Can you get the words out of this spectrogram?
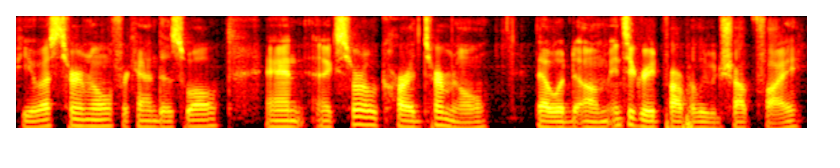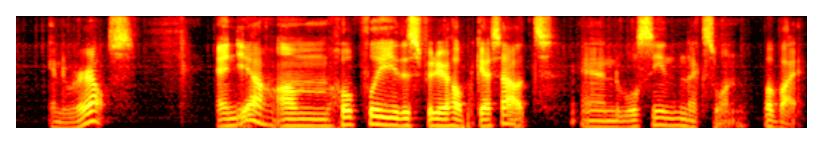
POS terminal for Canada as well, and an external card terminal that would um, integrate properly with Shopify anywhere else. And yeah, um, hopefully this video helped you guys out, and we'll see you in the next one. Bye-bye.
